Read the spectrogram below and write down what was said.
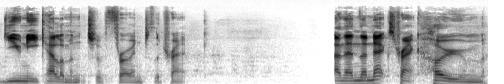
unique element to throw into the track. And then the next track, Home,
